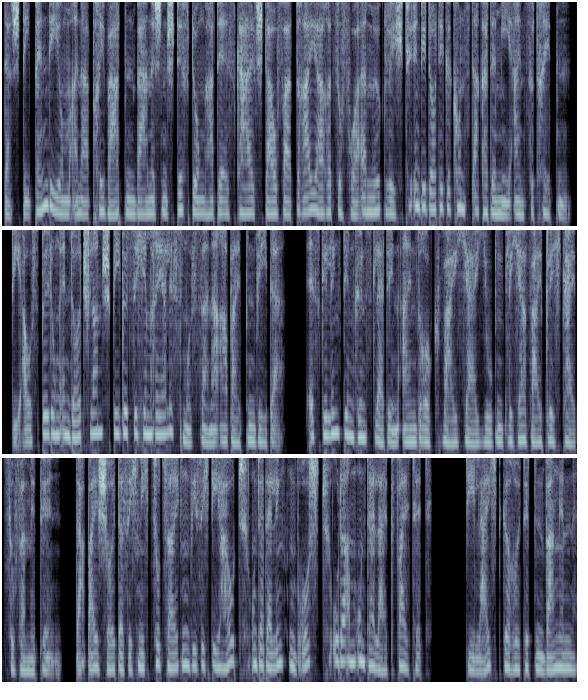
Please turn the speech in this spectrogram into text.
Das Stipendium einer privaten bernischen Stiftung hatte es Karl Stauffer drei Jahre zuvor ermöglicht, in die dortige Kunstakademie einzutreten. Die Ausbildung in Deutschland spiegelt sich im Realismus seiner Arbeiten wider. Es gelingt dem Künstler, den Eindruck weicher, jugendlicher Weiblichkeit zu vermitteln. Dabei scheut er sich nicht zu zeigen, wie sich die Haut unter der linken Brust oder am Unterleib faltet. Die leicht geröteten Wangen,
